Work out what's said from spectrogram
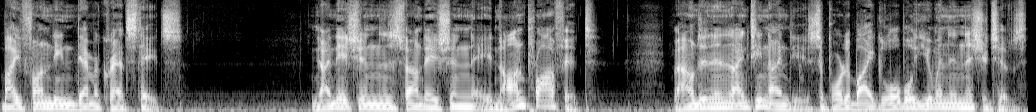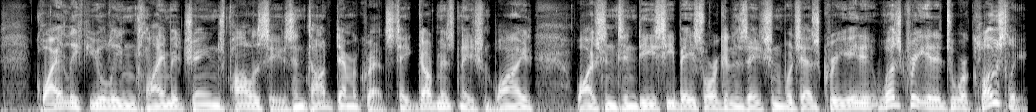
by funding Democrat states. United Nations Foundation, a nonprofit founded in the 1990s, supported by global human initiatives, quietly fueling climate change policies in top Democrat state governments nationwide. Washington D.C. based organization, which has created was created to work closely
